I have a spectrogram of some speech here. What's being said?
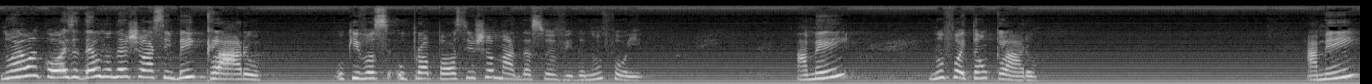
Não é uma coisa, Deus não deixou assim bem claro o que você, o propósito e o chamado da sua vida, não foi. Amém? Não foi tão claro. Amém?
